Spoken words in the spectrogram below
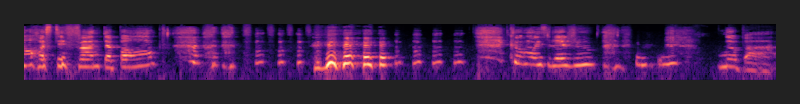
Oh Stéphane, t'as pas honte Comment il se la joue Non, bah.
